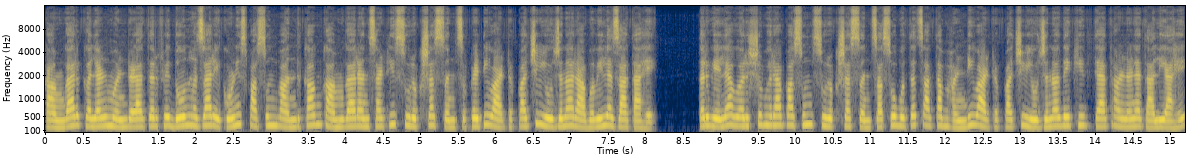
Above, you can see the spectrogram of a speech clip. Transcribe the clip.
कामगार कल्याण मंडळातर्फे दोन हजार एकोणीसपासून बांधकाम कामगारांसाठी सुरक्षा संचपेटी वाटपाची योजना राबविल्या जात आहे. तर गेल्या वर्षभरापासून सुरक्षा संचासोबतच आता भांडी वाटपाची योजना देखील त्यात आणण्यात आली आहे.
